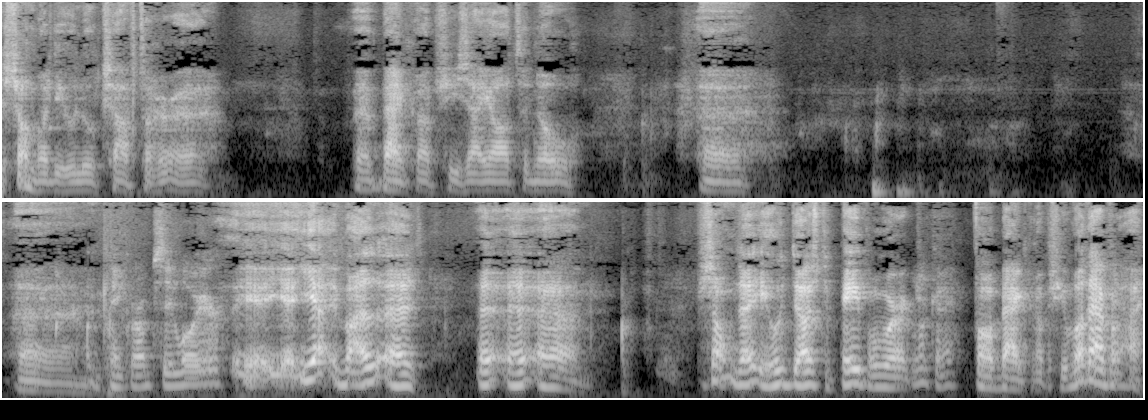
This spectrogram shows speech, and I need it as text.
somebody who looks after uh, uh, bankruptcies. I ought to know. Uh, uh, bankruptcy lawyer. Yeah, yeah. Well, uh, uh, uh, somebody who does the paperwork Okay. for bankruptcy, whatever. I,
